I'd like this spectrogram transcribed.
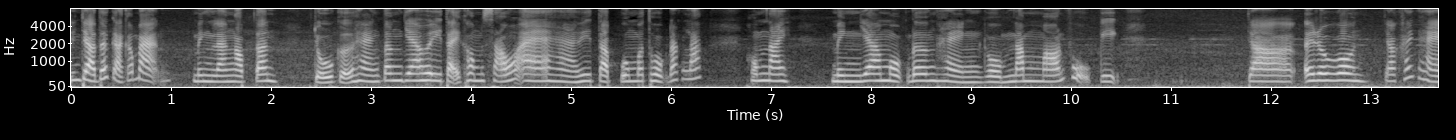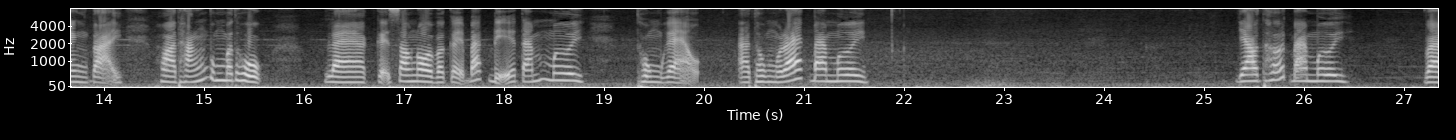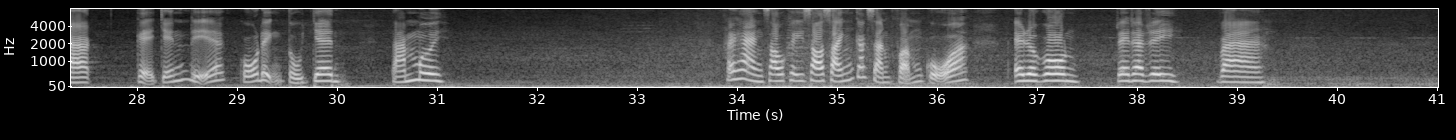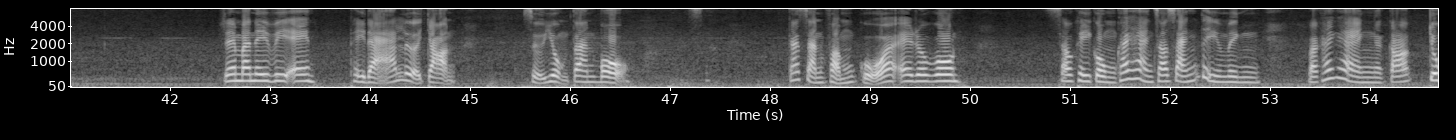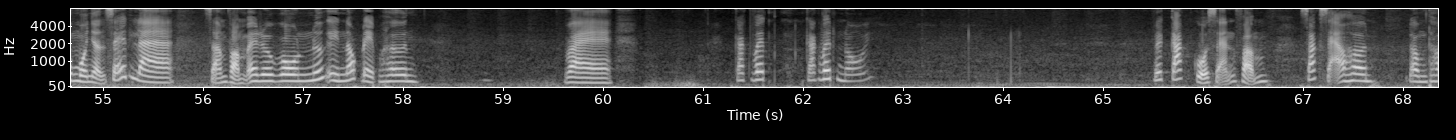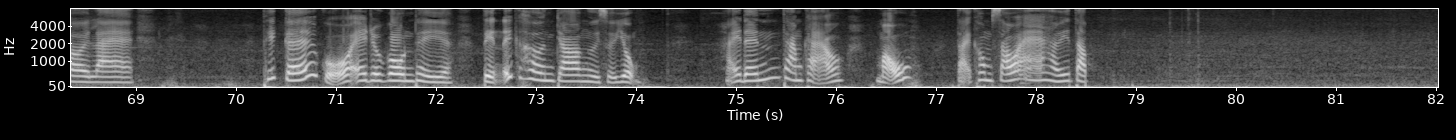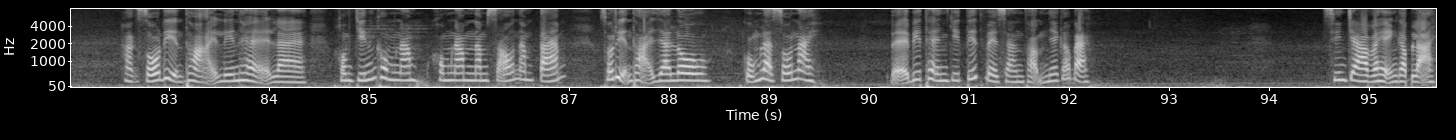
Xin chào tất cả các bạn, mình là Ngọc Tân, chủ cửa hàng Tân Gia Huy tại 06A Hà Huy Tập, Buôn Ma Thuột, Đắk Lắk. Hôm nay mình giao một đơn hàng gồm 5 món phụ kiện cho aerogon cho khách hàng tại Hòa Thắng, Buôn Ma Thuột là kệ son nồi và kệ bát đĩa 80, thùng gạo, à thùng rác 30, dao thớt 30 và kệ chén đĩa cố định tủ trên 80 Khách hàng sau khi so sánh các sản phẩm của Eragon, Redari và Remani VN thì đã lựa chọn sử dụng toàn bộ các sản phẩm của Eragon. Sau khi cùng khách hàng so sánh thì mình và khách hàng có chung một nhận xét là sản phẩm Aerogon nước inox đẹp hơn. Và các vết các vết nối. Vết cắt của sản phẩm sắc sảo hơn. Đồng thời là thiết kế của Aerogon thì tiện ích hơn cho người sử dụng. Hãy đến tham khảo mẫu tại 06A Hà Huy Tập. Hoặc số điện thoại liên hệ là 0905 055658 số điện thoại Zalo cũng là số này. Để biết thêm chi tiết về sản phẩm nha các bạn. Xin chào và hẹn gặp lại.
